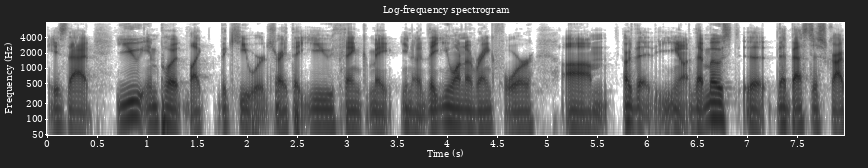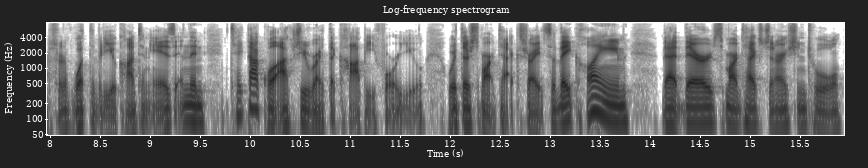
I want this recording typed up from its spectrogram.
is that you input like the keywords, right? That you think make you know that you want to rank for, um, or that you know that most uh, that best describes sort of what the video content is, and then TikTok will actually write the copy for you with their smart text, right? So they claim that their smart text generation tool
